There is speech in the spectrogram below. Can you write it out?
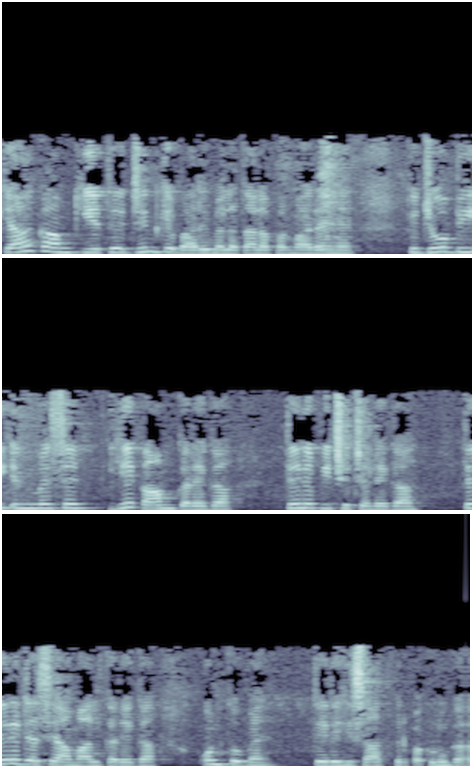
کیا کام کیے تھے جن کے بارے میں اللہ تعالیٰ فرما رہے ہیں کہ جو بھی ان میں سے یہ کام کرے گا، تیرے پیچھے چلے گا تیرے جیسے امال کرے گا، ان کو میں تیرے ہی ساتھ پھر پکڑوں گا۔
